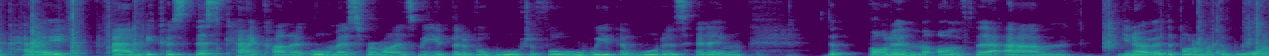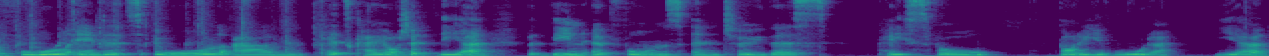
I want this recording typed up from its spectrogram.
Okay um, because this card kind of almost reminds me a bit of a waterfall where the water's hitting the bottom of the um you know at the bottom of the waterfall and it's all um it's chaotic there but then it forms into this peaceful body of water yeah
